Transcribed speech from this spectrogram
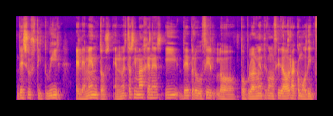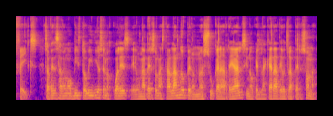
de sustituir elementos en nuestras imágenes y de producir lo popularmente conocido ahora como deepfakes. Muchas veces habemos visto vídeos en los cuales eh, una persona está hablando pero no es su cara real, sino que es la cara de otra persona.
